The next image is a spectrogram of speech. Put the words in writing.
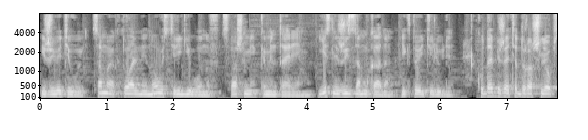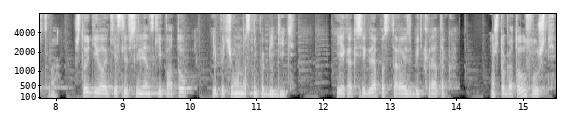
и живете вы. Самые актуальные новости регионов с вашими комментариями. Есть ли жизнь за МКАДом и кто эти люди? Куда бежать от дурашлепства? Что делать, если вселенский потоп и почему нас не победить? Я, как всегда, постараюсь быть краток. Ну что, готовы слушать?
